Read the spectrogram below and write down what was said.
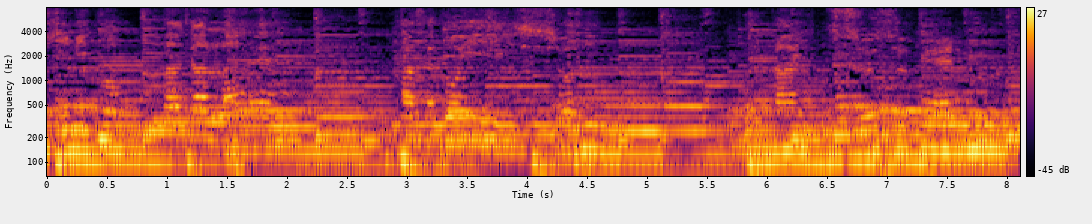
君と流らへ風と一緒に歌い続ける。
